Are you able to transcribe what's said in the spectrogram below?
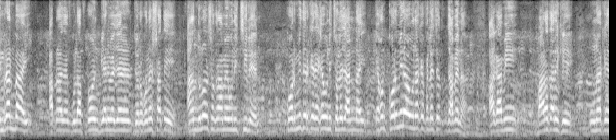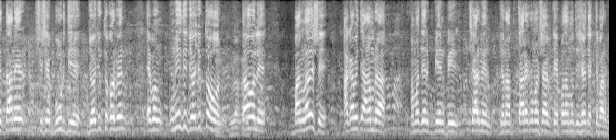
ইমরান ভাই, আপনারা গোলাপগঞ্জ বিয়ানীবাজারের জনগণের সাথে আন্দোলন সংগ্রামে উনি ছিলেন, কর্মীদেরকে রেখে উনি চলে যান নাই, এখন কর্মীরা উনাকে ফেলে যাবে না। আগামী বারো তারিখে উনাকে দানের শেষে বুট দিয়ে জয়যুক্ত করবেন এবং উনি যদি জয়যুক্ত হন, তাহলে বাংলাদেশে আগামীতে আমরা আমাদের বিএনপির চেয়ারম্যান জনাব তারেক রহমান সাহেবকে প্রধানমন্ত্রী হিসেবে দেখতে পারব।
